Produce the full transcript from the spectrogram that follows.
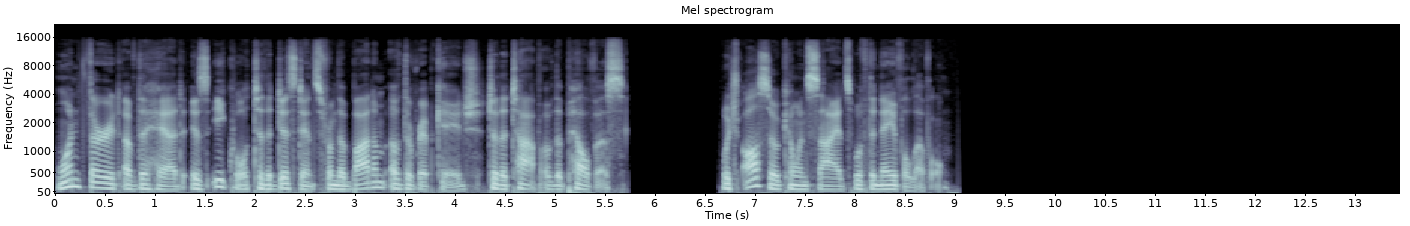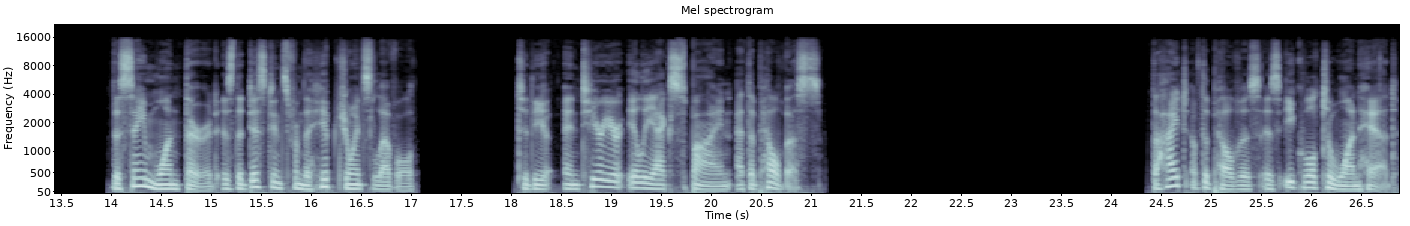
One third of the head is equal to the distance from the bottom of the ribcage to the top of the pelvis, which also coincides with the navel level. The same one third is the distance from the hip joints level to the anterior iliac spine at the pelvis. The height of the pelvis is equal to one head.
